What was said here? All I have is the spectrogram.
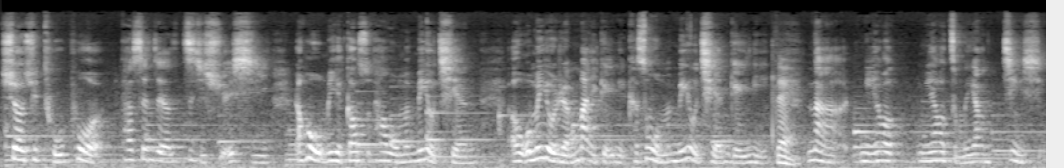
需要去突破，他甚至要自己学习。然后我们也告诉他，我们没有钱，呃，我们有人脉给你，可是我们没有钱给你。对，那你要你要怎么样进行？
